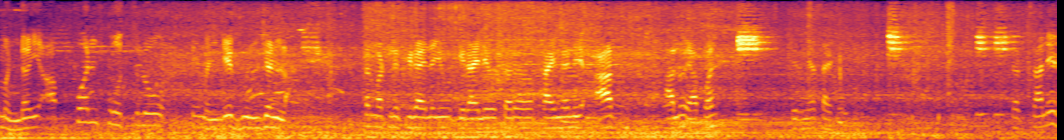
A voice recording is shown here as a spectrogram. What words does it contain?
मंडळी आपण पोचलो ते म्हणजे गुंजनला. तर म्हटलं फिरायला येऊ फिरायला येऊ. तर फायनली आज आलो आहे आपण फिरण्यासाठी. तर चालेल.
